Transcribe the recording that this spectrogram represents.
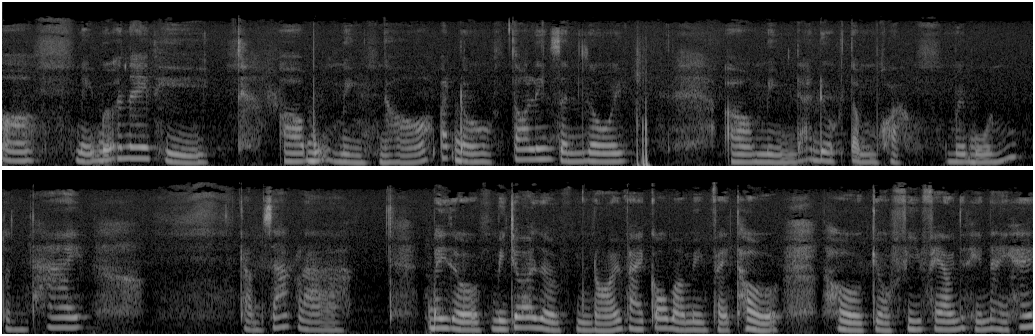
Uh, mấy bữa nay thì uh, bụng mình nó bắt đầu to lên dần rồi. Uh, mình đã được tầm khoảng 14 tuần thai. Cảm giác là bây giờ mình chưa bao giờ nói vài câu mà mình phải thở thở kiểu phì phèo như thế này hết.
